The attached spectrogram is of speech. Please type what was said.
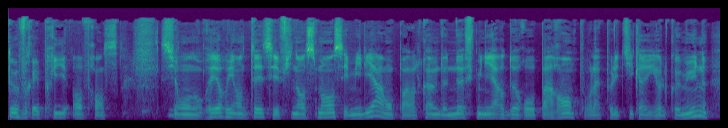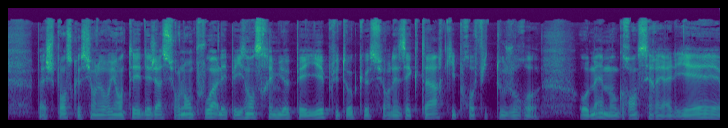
de vrai prix en France. Si on réorientait ces financements, ces milliards, on parle quand même de 9 milliards d'euros par an pour la politique agricole commune, bah, je pense que si on l'orientait déjà sur l'emploi, les paysans seraient mieux payés plutôt que sur les hectares qui profitent toujours aux mêmes, aux grands céréaliers,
